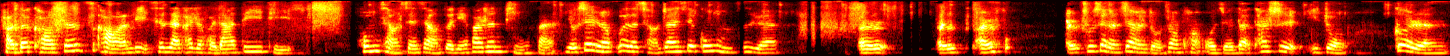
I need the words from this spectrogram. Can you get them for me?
好的，考生思考完毕，现在开始回答第一题。哄抢现象最近发生频繁，有些人为了抢占一些公共资源，而而而而出现了这样一种状况，我觉得它是一种个人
